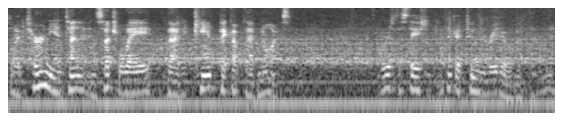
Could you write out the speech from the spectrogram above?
So I turn the antenna in such a way that it can't pick up that noise. Where's the station? I think I tuned the radio a bit, didn't I?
